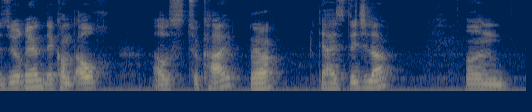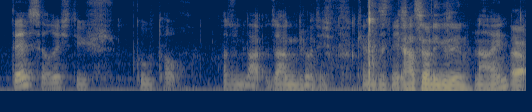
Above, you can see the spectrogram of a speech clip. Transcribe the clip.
Syrien. Der kommt auch aus Türkei. ja. Der heißt Dijla. Und der ist ja richtig gut auch. Also sagen die Leute, ich kenne es nicht. Hast du noch nie gesehen. Nein. Ja.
